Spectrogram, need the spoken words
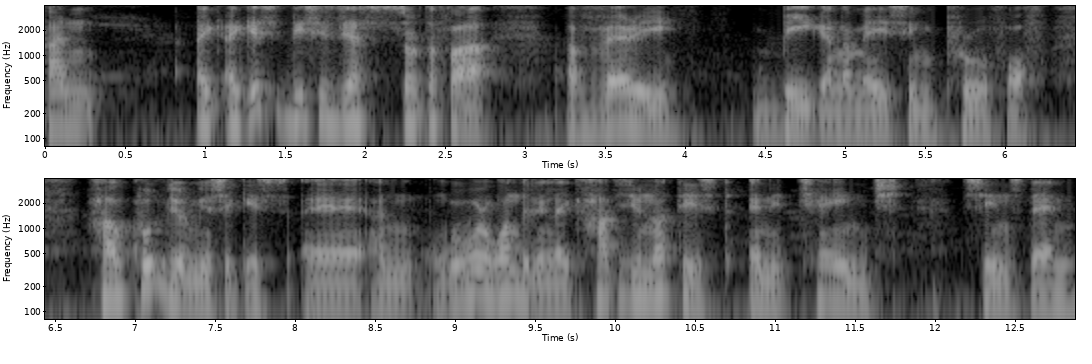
And I, I guess this is just sort of a, a very big and amazing proof of how cool your music is. Uh, and we were wondering, like, have you noticed any change since then?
